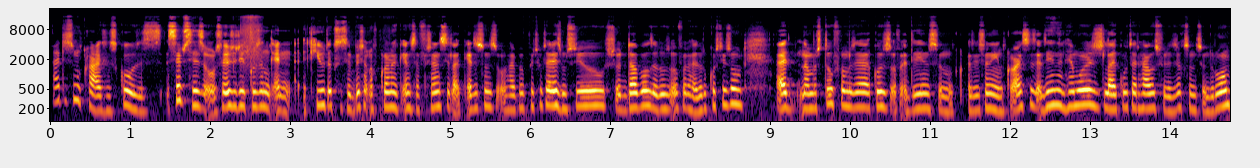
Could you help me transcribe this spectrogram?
Addison crisis causes sepsis or surgery causing an acute exacerbation of chronic insufficiency like Addison's or hypopituitarism. So you should double the dose of hydrocortisone. Add number two from the causes of Addison, Addisonian crisis, adrenal hemorrhage like Waterhouse Friderichsen syndrome,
